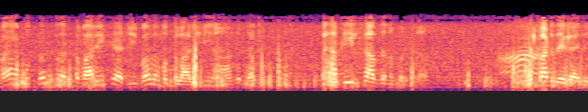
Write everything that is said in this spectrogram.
میں مدت تواریخ عجیبہ کا متلاشی ہاں میں صاحب کا نمبر خلاف کٹ دے گا یہ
